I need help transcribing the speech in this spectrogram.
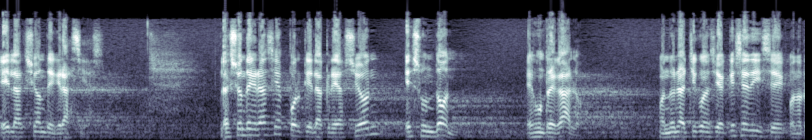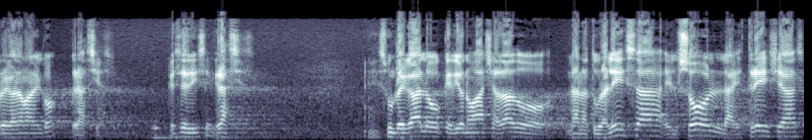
es la acción de gracias. La acción de gracias porque la creación es un don, es un regalo. Cuando era chico decía, ¿qué se dice cuando regalaban algo? Gracias. ¿Qué se dice? Gracias. Es un regalo que Dios nos haya dado la naturaleza, el sol, las estrellas,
